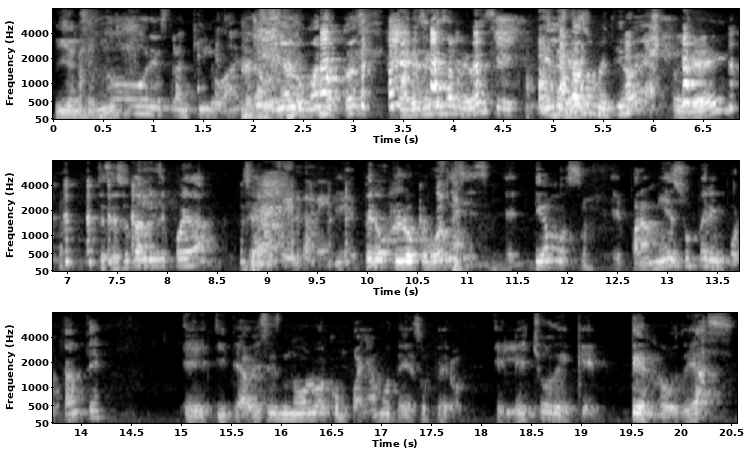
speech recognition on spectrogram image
Y el Señor es tranquilo, ay, la doña lo manda, entonces parece que es al revés, eh, él está Ok. sometido a él, Ok. entonces eso también se puede dar, o sea, Sí, también. eh, pero lo que vos decís, eh, digamos, eh, para mí es súper importante eh, y te- a veces no lo acompañamos de eso, pero el hecho de que te rodeas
